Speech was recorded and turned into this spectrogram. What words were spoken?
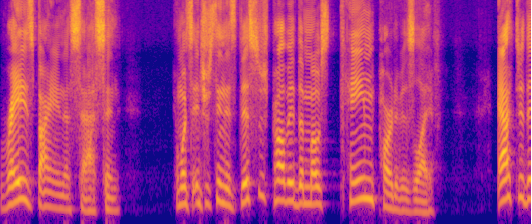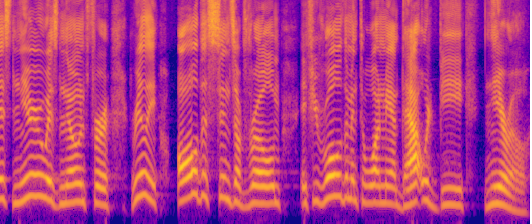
raised by an assassin. And what's interesting is this was probably the most tame part of his life. After this, Nero is known for really all the sins of Rome. If you roll them into one man, that would be Nero.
